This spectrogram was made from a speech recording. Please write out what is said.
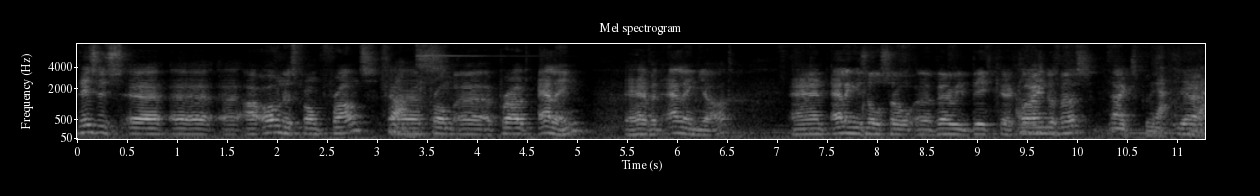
This is uh, uh, uh, our owners from France, France. Uh, from uh, a proud Elling. They have an Elling yard, and Elling is also a very big uh, client of us. Ja, explain. ja. Yeah, ja.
